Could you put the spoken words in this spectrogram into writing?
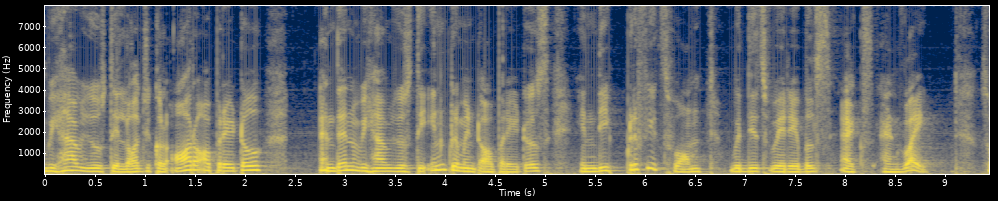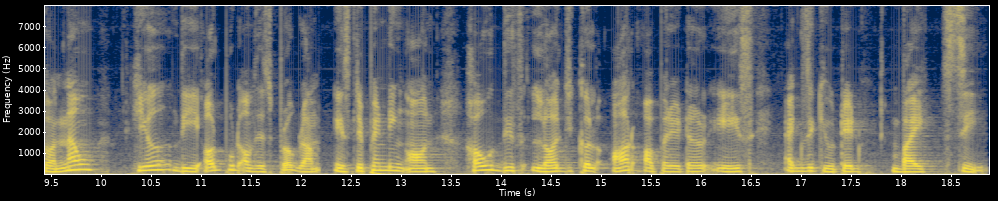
we have used the logical OR operator and then we have used the increment operators in the prefix form with these variables x and y. So now here the output of this program is depending on how this logical OR operator is executed by C.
